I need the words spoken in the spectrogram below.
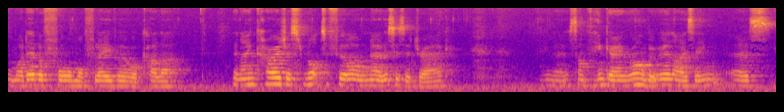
in whatever form or flavor or color, then I encourage us not to feel, oh no, this is a drag, you know, something going wrong, but realizing as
